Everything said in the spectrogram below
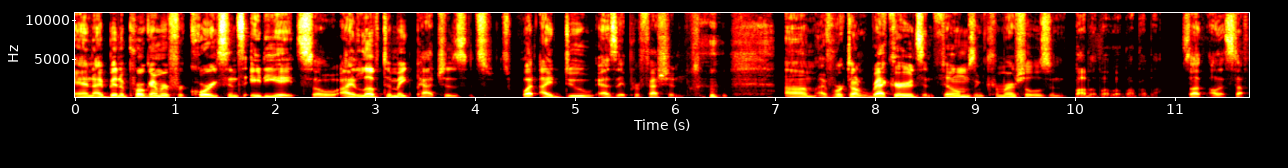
and I've been a programmer for Korg since 88. So I love to make patches. It's, it's what I do as a profession. um, I've worked on records and films and commercials and blah, blah, blah, blah, blah, blah, blah. So all that stuff.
